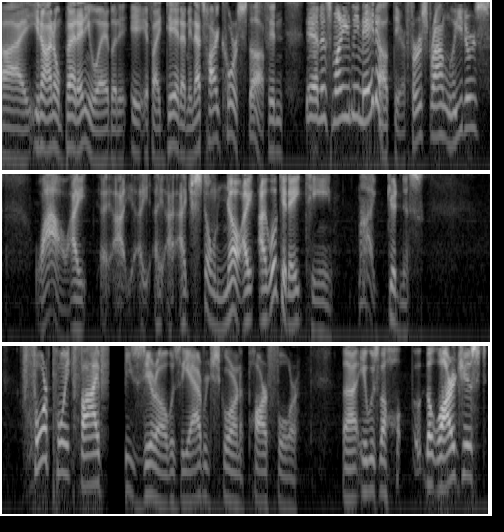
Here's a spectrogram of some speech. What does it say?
I, you know, I don't bet anyway, but if I did, I mean, that's hardcore stuff, and yeah, there's money to be made out there. First round leaders, wow. I, I, I, I, I just don't know. I, I look at 18. My goodness, 4.530 was the average score on a par four. Uh, it was the the largest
